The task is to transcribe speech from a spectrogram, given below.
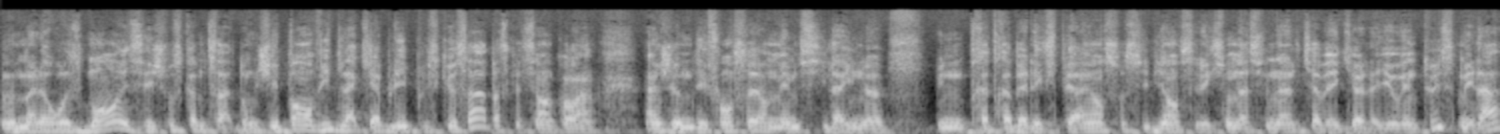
malheureusement et c'est choses comme ça. Donc j'ai pas envie de l'accabler plus que ça parce que c'est encore un, un jeune défenseur même s'il a une une très très belle expérience aussi bien en sélection nationale qu'avec euh, la Juventus, mais là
